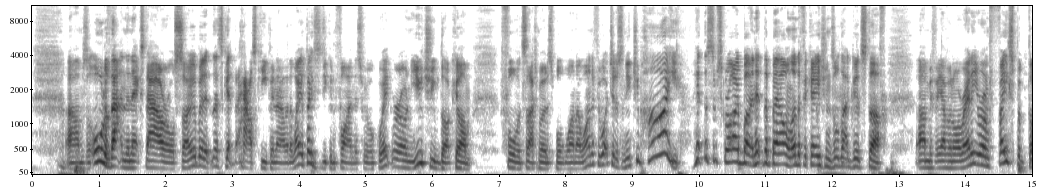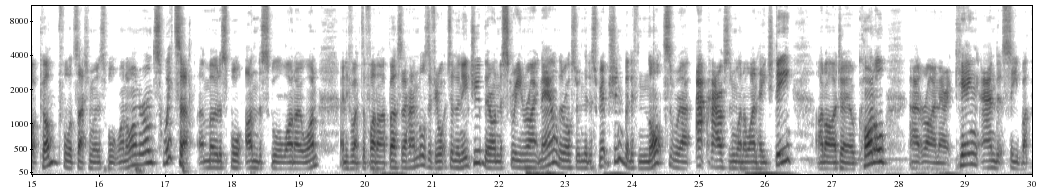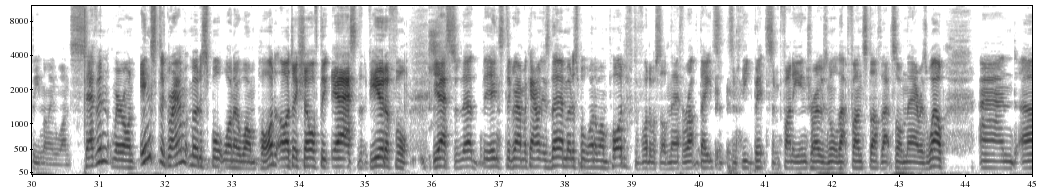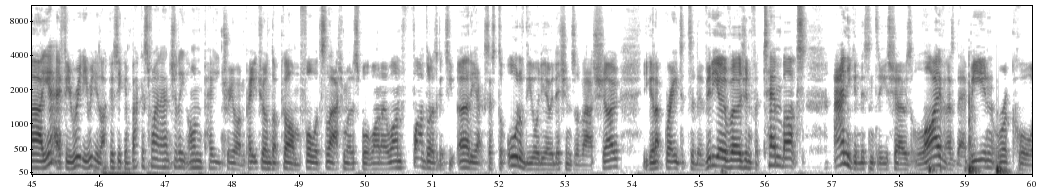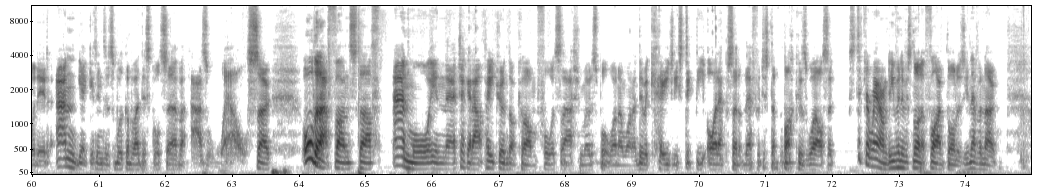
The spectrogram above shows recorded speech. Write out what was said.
Um, so all of that in the next hour or so, but let's get the housekeeping out of the way. Places you can find us real quick. We're on youtube.com forward slash motorsport 101. If you're watching us on YouTube, hi! Hit the subscribe button, hit the bell, notifications, all that good stuff. Um, if you haven't already, we're on facebook.com forward slash motorsport 101. We're on Twitter at motorsport underscore 101. And if you'd like to follow our personal handles, if you're watching on YouTube, they're on the screen right now. They're also in the description. But if not, we're at Harrison101HD, at RJ O'Connell, at Ryan Eric King, and at C Buckley917. We're on Instagram, Motorsport101pod. RJ, show off the. Yes, beautiful. Yes, that, the Instagram account is there, Motorsport101pod. Follow us on there for updates, some sneak bits, some funny intros, and all that fun stuff. That's on there as well. And uh, yeah, if you really, really like us, you can back us financially on Patreon. Patreon.com forward slash motorsport101. $5 gets you early access to all of the audio editions of our show. You can upgrade to the video version for 10 bucks. And you can listen to these shows live as they're being recorded. And get get into the welcome of our Discord server as well. So, all of that fun stuff and more in there. Check it out, patreon.com forward slash motorsport101. I do occasionally stick the odd episode up there for just a buck as well. So, stick around, even if it's not at $5. You never know.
